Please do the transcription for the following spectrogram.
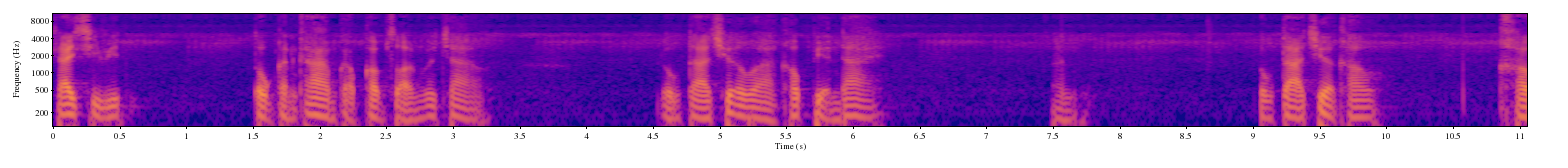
ใช้ชีวิตตรงกันข้ามกับคำสอนพระเจ้า หลวงตาเชื่อว่าเขาเปลี่ยนได้นั้นหลวงตาเชื่อเขา เขา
